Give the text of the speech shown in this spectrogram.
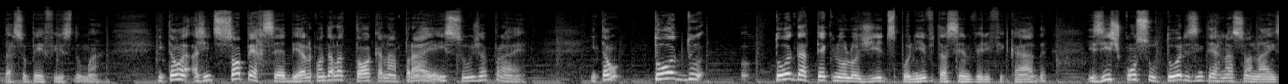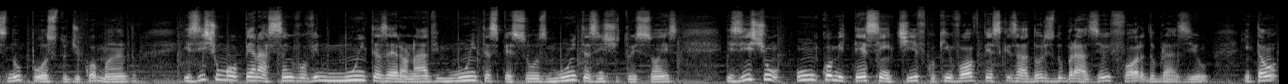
da superfície do mar. Então a gente só percebe ela quando ela toca na praia e suja a praia. Então todo, toda a tecnologia disponível está sendo verificada. Existem consultores internacionais no posto de comando. Existe uma operação envolvendo muitas aeronaves, muitas pessoas, muitas instituições. Existe um, um, comitê científico que envolve pesquisadores do Brasil e fora do Brasil. Então,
